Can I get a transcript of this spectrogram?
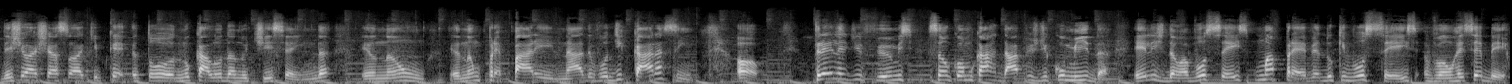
Deixa eu achar só aqui porque eu tô no calor da notícia ainda. Eu não eu não preparei nada, eu vou de cara assim. Ó, Trailers de filmes são como cardápios de comida. Eles dão a vocês uma prévia do que vocês vão receber.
